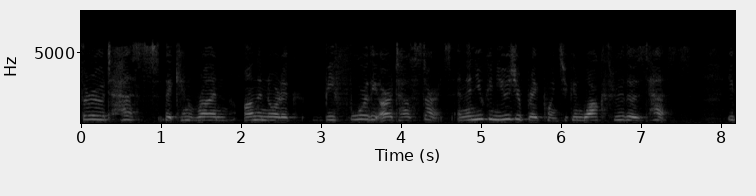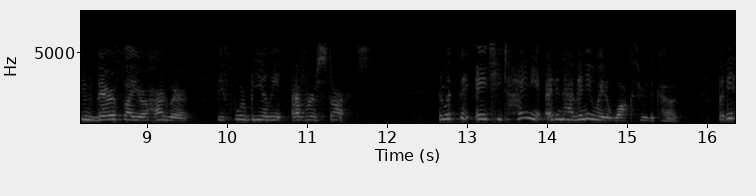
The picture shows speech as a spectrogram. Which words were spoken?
through tests that can run on the Nordic before the RTOS starts. And then you can use your breakpoints. You can walk through those tests. You can verify your hardware before BLE ever starts. And with the ATtiny, I didn't have any way to walk through the code. But it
